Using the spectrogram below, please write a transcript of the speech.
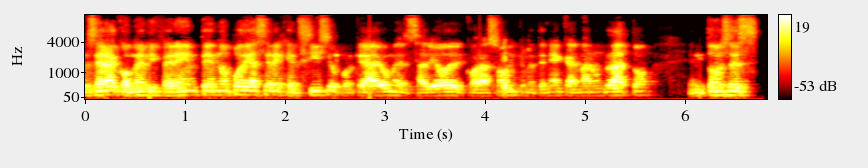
pues era comer diferente, no podía hacer ejercicio porque algo me salió del corazón que me tenía que calmar un rato. Entonces,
